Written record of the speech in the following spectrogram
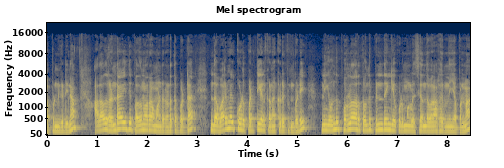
அப்படின்னு கேட்டிங்கன்னா அதாவது ரெண்டாயிரத்தி பதினோராம் ஆண்டு நடத்தப்பட்ட இந்த வறுமைக்கோடு பட்டியல் கணக்கெடுப்பின்படி நீங்கள் வந்து பொருளாதாரத்தை வந்து பின்தங்கிய குடும்பங்களை சேர்ந்தவராக இருந்தீங்க அப்படின்னா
